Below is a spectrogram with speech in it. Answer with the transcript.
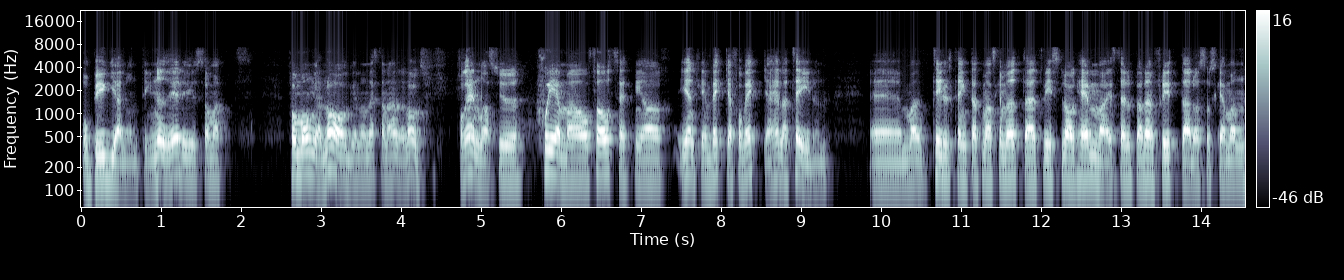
och bygga någonting. Nu är det ju som att för många lag, eller nästan alla lag, förändras ju schema och förutsättningar egentligen vecka för vecka hela tiden. Eh, man tilltänkt att man ska möta ett visst lag hemma, istället blir den flyttad och så ska man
